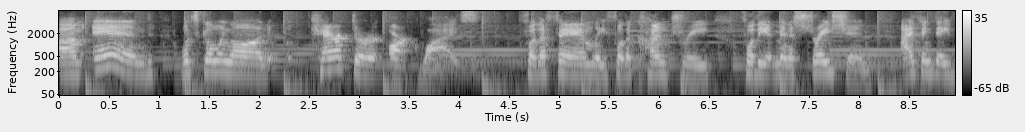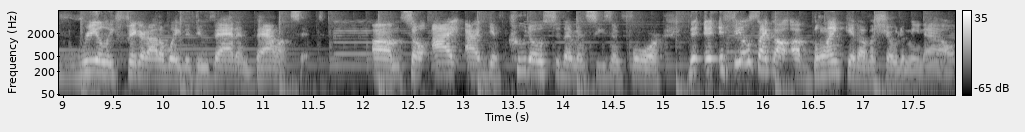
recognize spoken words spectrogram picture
Um, and what's going on character arc wise for the family, for the country, for the administration. I think they've really figured out a way to do that and balance it. Um, so I, I give kudos to them in season four. It, it feels like a, a blanket of a show to me now,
